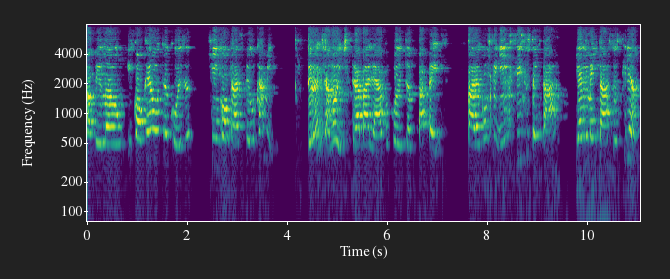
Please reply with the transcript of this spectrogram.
papelão e qualquer outra coisa que encontrasse pelo caminho. Durante a noite, trabalhava coletando papéis para conseguir se sustentar e alimentar suas crianças,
